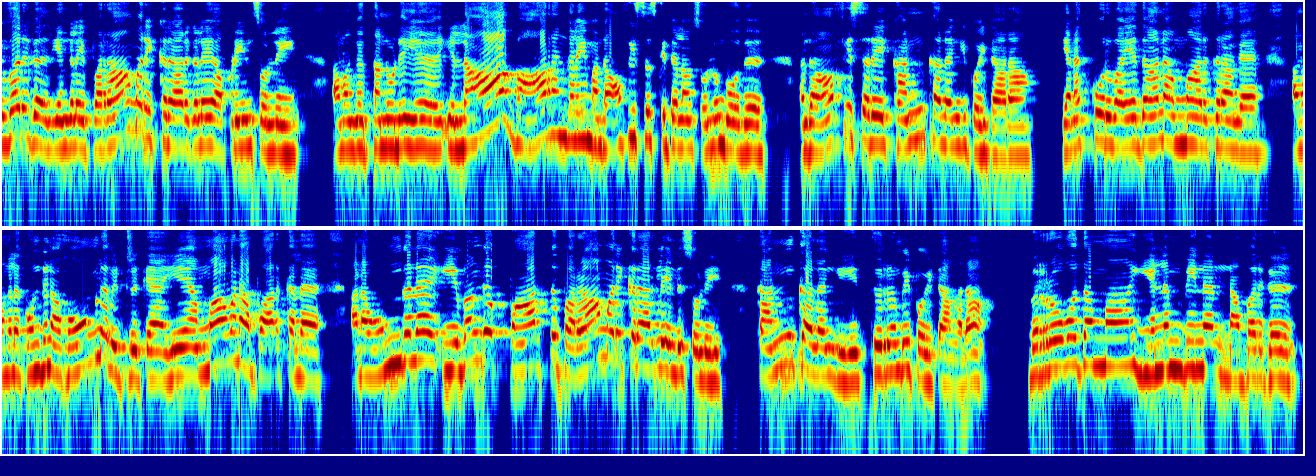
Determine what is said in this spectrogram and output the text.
இவர்கள் எங்களை பராமரிக்கிறார்களே அப்படின்னு சொல்லி அவங்க தன்னுடைய எல்லா பாரங்களையும் அந்த ஆபீசர்ஸ் கிட்ட எல்லாம் சொல்லும்போது அந்த ஆபீசரே கண் கலங்கி போயிட்டாராம். எனக்கு ஒரு வயதான அம்மா இருக்கிறாங்க. அவங்கள கொண்டு நான் ஹோம்ல விட்டிருக்கேன். என் அம்மாவை நான் பார்க்கல. ஆனா உங்களை இவங்க பார்த்து பராமரிக்கிறார்களே என்று சொல்லி கண் கலங்கி திரும்பி போயிட்டாங்களா விரோதமா எழும்பின நபர்கள்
